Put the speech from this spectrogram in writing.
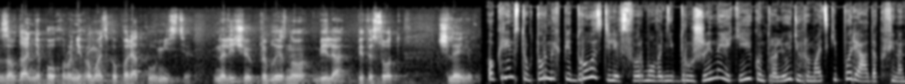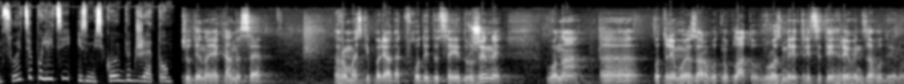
завдання по охороні громадського порядку в місті. Налічує приблизно біля 500 членів. Окрім структурних підрозділів, сформовані дружини, які контролюють громадський порядок. Фінансується поліції із міського бюджету. Людина, яка несе громадський порядок, входить до цієї дружини, вона е, отримує заробітну плату в розмірі 30 гривень за годину.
